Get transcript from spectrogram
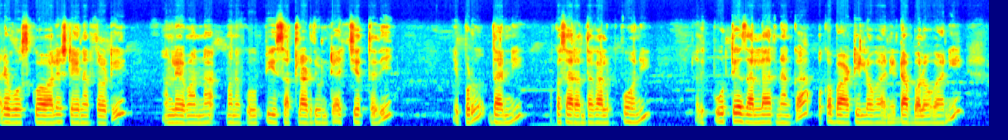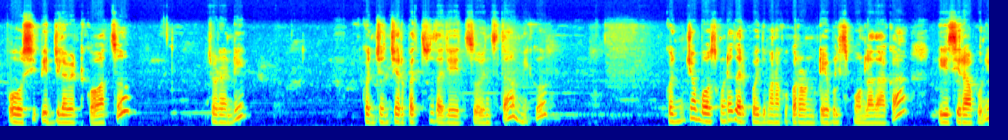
అడబోసుకోవాలి స్టెయినర్ తోటి. అందులో ఏమన్నా మనకు పీస్ అట్లాడిది ఉంటే వచ్చేస్తుంది ఇప్పుడు దాన్ని ఒకసారి అంతా కలుపుకొని అది పూర్తిగా చల్లారినాక ఒక బాటిల్లో కానీ డబ్బాలో కానీ పోసి ఫ్రిడ్జ్లో పెట్టుకోవచ్చు. చూడండి. కొంచెం చిరపత్తి చేయొచ్చు ఉంచుతా మీకు. కొంచెం పోసుకుంటే సరిపోయింది మనకు ఒక రెండు టేబుల్ స్పూన్ల దాకా ఈ సిరాపుని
